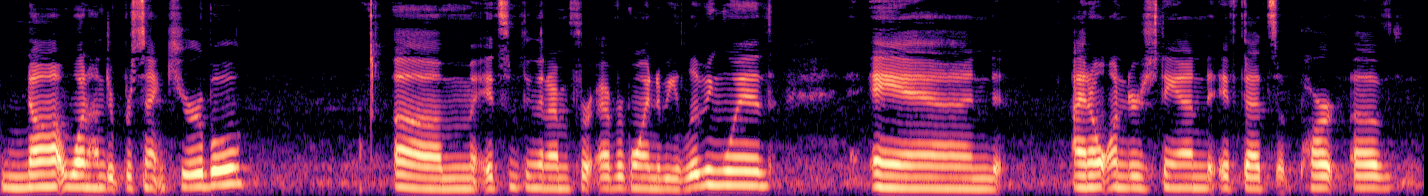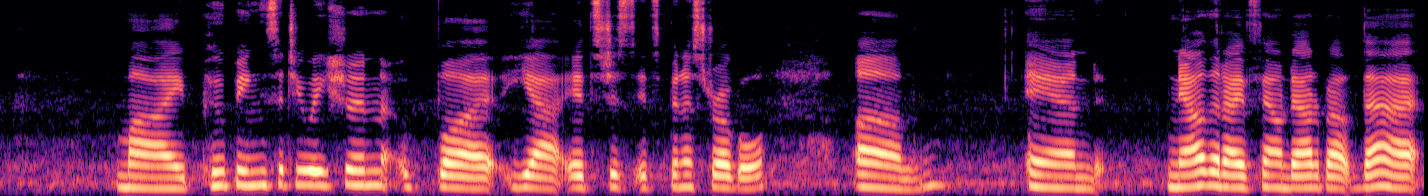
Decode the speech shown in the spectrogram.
not 100% curable. Um, it's something that I'm forever going to be living with and I don't understand if that's a part of my pooping situation, but yeah, it's just it's been a struggle. Um and now that I've found out about that,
